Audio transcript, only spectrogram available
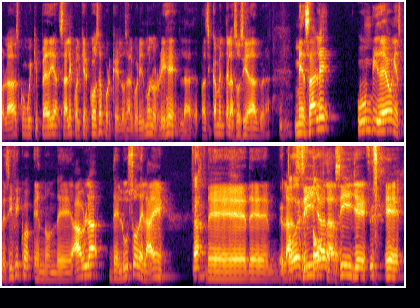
hablabas con Wikipedia, sale cualquier cosa porque los algoritmos los rige básicamente la sociedad, ¿verdad? Me sale un video en específico en donde habla del uso de la E Ah. de, de, la silla, la silla. Eh,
